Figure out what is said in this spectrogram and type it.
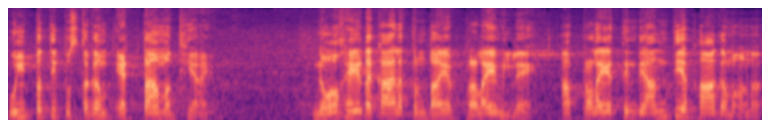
ഉൽപ്പത്തി പുസ്തകം എട്ടാം അധ്യായം. നോഹയുടെ കാലത്തുണ്ടായ പ്രളയമില്ലേ? ആ പ്രളയത്തിന്റെ അന്ത്യഭാഗമാണ്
